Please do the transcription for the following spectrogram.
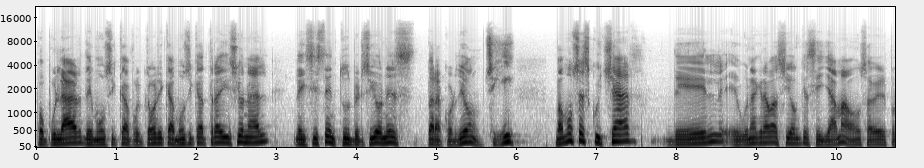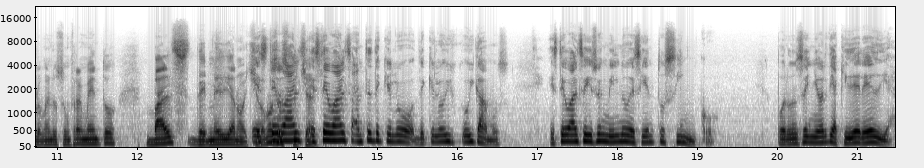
popular, de música folclórica, música tradicional, la hiciste en tus versiones para acordeón. Sí. Vamos a escuchar de él eh, una grabación que se llama, vamos a ver por lo menos un fragmento, Vals de Medianoche. Este, vals, este vals, antes de que, lo, de que lo oigamos, este vals se hizo en 1905 por un señor de aquí de Heredia,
